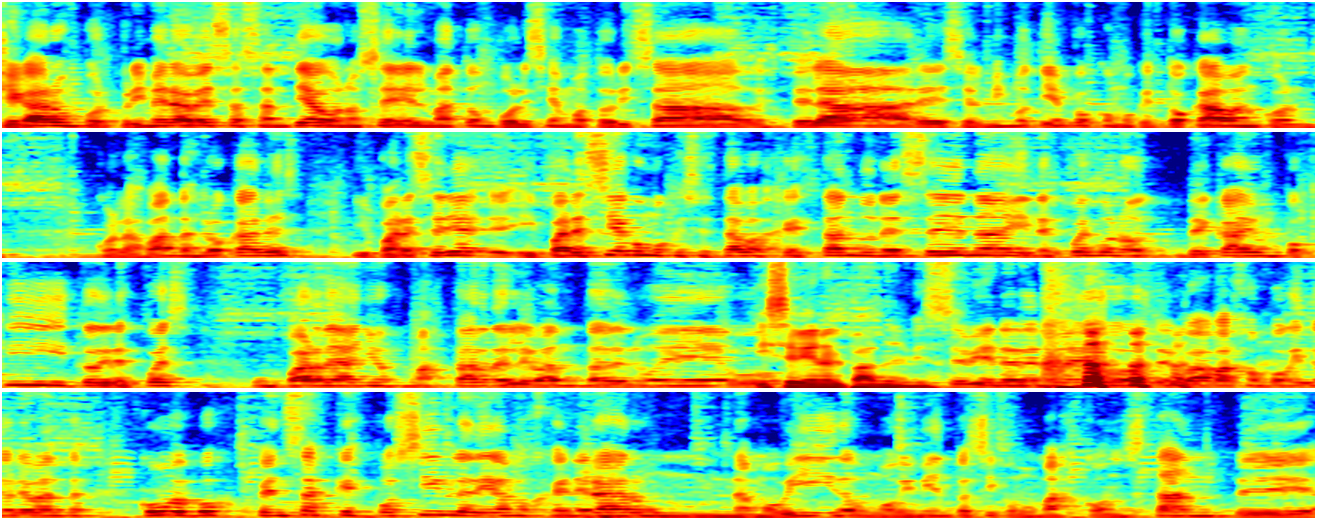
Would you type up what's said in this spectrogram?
llegaron por primera vez a Santiago, no sé, él mató a un policía motorizado, estelares, y al mismo tiempo como que tocaban con, con las bandas locales y parecería y parecía como que se estaba gestando una escena y después bueno decae un poquito y después un par de años más tarde levanta de nuevo Y se viene el y pandemia. se viene de nuevo, te va, baja un poquito, levanta. ¿Cómo vos pensás que es posible, digamos, generar una movida, un movimiento así como más constante? Eh,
